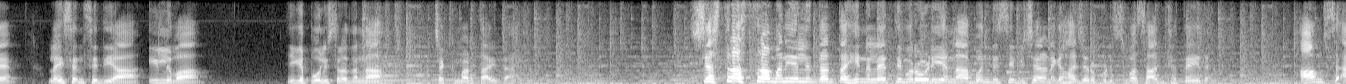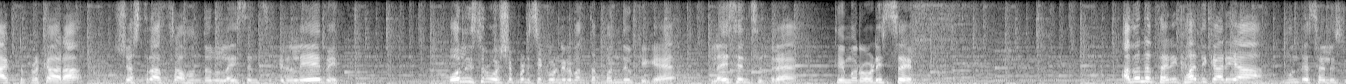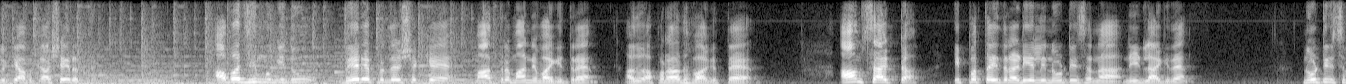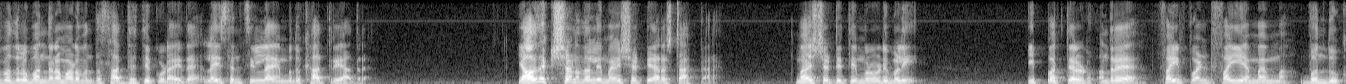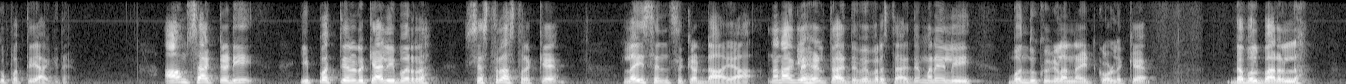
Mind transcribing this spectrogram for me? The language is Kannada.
ಲೈಸೆನ್ಸ್ ಇದೆಯಾ, ಇಲ್ವಾ? ಈಗ ಪೊಲೀಸರು ಅದನ್ನು ಚೆಕ್ ಮಾಡ್ತಾ ಇದ್ದಾರೆ. ಶಸ್ತ್ರಾಸ್ತ್ರ ಮನೆಯಲ್ಲಿದ್ದಂಥ ಹಿನ್ನೆಲೆ ತಿಮರೋಡಿಯನ್ನು ಬಂಧಿಸಿ ವಿಚಾರಣೆಗೆ ಹಾಜರುಪಡಿಸುವ ಸಾಧ್ಯತೆ ಇದೆ. ಆರ್ಮ್ಸ್ ಆಕ್ಟ್ ಪ್ರಕಾರ ಶಸ್ತ್ರಾಸ್ತ್ರ ಹೊಂದಲು ಲೈಸೆನ್ಸ್ ಇರಲೇಬೇಕು. ಪೊಲೀಸರು ವಶಪಡಿಸಿಕೊಂಡಿರುವಂಥ ಬಂದೂಕಿಗೆ ಲೈಸೆನ್ಸ್ ಇದ್ದರೆ ತಿಮರೋಡಿ ಸೇಫ್. ಅದನ್ನು ತನಿಖಾಧಿಕಾರಿಯ ಮುಂದೆ ಸಲ್ಲಿಸಲಿಕ್ಕೆ ಅವಕಾಶ ಇರುತ್ತೆ. ಅವಧಿ ಮುಗಿದು ಬೇರೆ ಪ್ರದೇಶಕ್ಕೆ ಮಾತ್ರ ಮಾನ್ಯವಾಗಿದ್ದರೆ ಅದು ಅಪರಾಧವಾಗುತ್ತೆ. ಆರ್ಮ್ಸ್ ಆ್ಯಕ್ಟ್ ಇಪ್ಪತ್ತೈದರ ಅಡಿಯಲ್ಲಿ ನೋಟಿಸನ್ನು ನೀಡಲಾಗಿದೆ. ನೋಟಿಸ್ ಬದಲು ಬಂಧನ ಮಾಡುವಂಥ ಸಾಧ್ಯತೆ ಕೂಡ ಇದೆ. ಲೈಸೆನ್ಸ್ ಇಲ್ಲ ಎಂಬುದು ಖಾತ್ರಿ ಆದರೆ. ಯಾವುದೇ ಕ್ಷಣದಲ್ಲಿ ಮಹೇಶ್ ಶೆಟ್ಟಿ ಅರೆಸ್ಟ್ ಆಗ್ತಾರೆ. ಮಹೇಶ್ ಶೆಟ್ಟಿ ತಿಮ್ಮರೋಡಿ ಬಳಿ ಇಪ್ಪತ್ತೆರಡು, ಅಂದರೆ five point five M M ಬಂದೂಕು ಪತ್ತೆಯಾಗಿದೆ. ಆರ್ಮ್ಸ್ ಆ್ಯಕ್ಟ್ ಇಪ್ಪತ್ತೆರಡು ಕ್ಯಾಲಿಬರ್ ಶಸ್ತ್ರಾಸ್ತ್ರಕ್ಕೆ ಲೈಸೆನ್ಸ್ ಕಡ್ಡಾಯ. ನಾನಾಗಲೇ ಹೇಳ್ತಾ ಇದ್ದೆ, ವಿವರಿಸ್ತಾ ಇದ್ದೆ, ಮನೆಯಲ್ಲಿ ಬಂದೂಕುಗಳನ್ನು ಇಟ್ಕೊಳ್ಳಿಕ್ಕೆ. ಡಬಲ್ ಬ್ಯಾರಲ್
